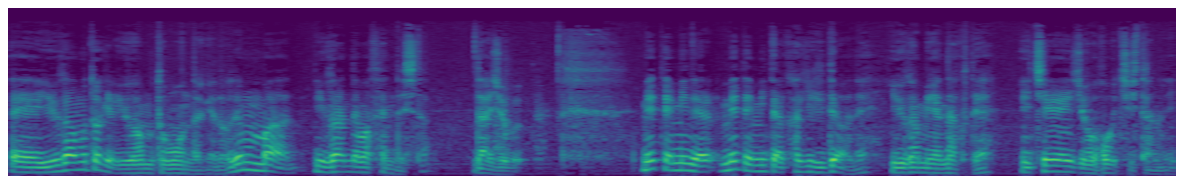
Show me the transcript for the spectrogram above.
えー、歪む時は歪むと思うんだけどでもまあ歪んでませんでした。大丈夫。目で見目で見た限りではね歪みはなくて1年以上放置したのに。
